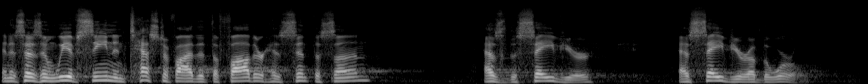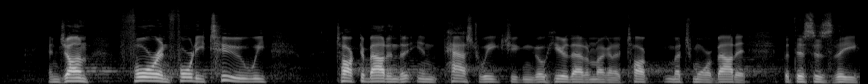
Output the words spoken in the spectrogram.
And it says, And we have seen and testify that the Father has sent the Son as the Savior, as Savior of the world. And John 4 and 42, we talked about in, the, in past weeks. You can go hear that. I'm not going to talk much more about it. But this is the,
